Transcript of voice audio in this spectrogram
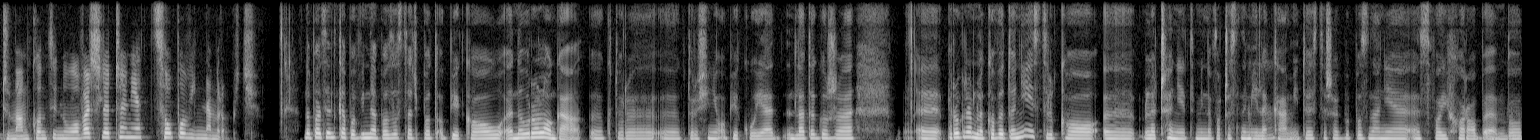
Czy mam kontynuować leczenie? Co powinnam robić? No, pacjentka powinna pozostać pod opieką e, neurologa, y, który, y, który się nią opiekuje, dlatego że program lekowy to nie jest tylko leczenie tymi nowoczesnymi Mhm. lekami, to jest też jakby poznanie e, swojej choroby, bo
